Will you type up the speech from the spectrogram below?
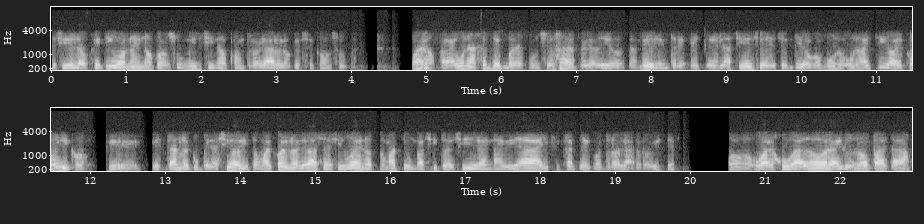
es decir, el objetivo no es no consumir, sino controlar lo que se consume. Bueno, para alguna gente puede funcionar, pero digo, también entre, entre la ciencia y el sentido común, uno activo alcohólico que, está en recuperación y toma alcohol, no le vas a decir, bueno, tomate un vasito de sidra en Navidad y fíjate de controlarlo, ¿viste? O, al jugador, al ludópata,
